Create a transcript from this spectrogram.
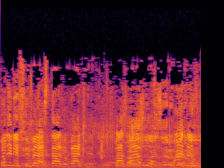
on est de filmer la star, regarde. Là, c'est vous. On est vous.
